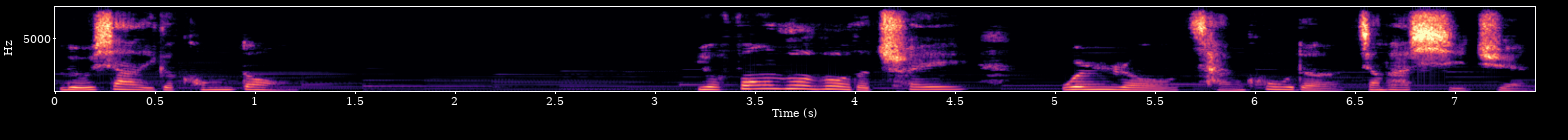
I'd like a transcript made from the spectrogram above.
留下了一个空洞。有风落落的吹。温柔残酷的将他席卷，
